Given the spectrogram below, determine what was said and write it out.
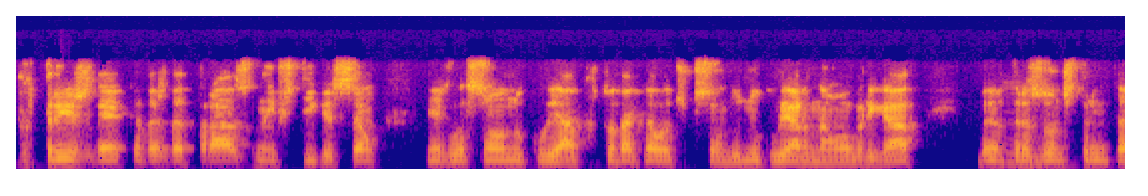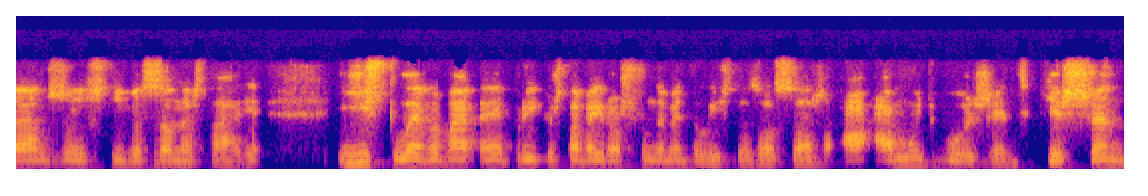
por três décadas de atraso na investigação em relação ao nuclear, por toda aquela discussão do nuclear não obrigado, atrasou-nos 30 anos em investigação uhum. nesta área. E isto leva, é por aí que eu estava a ir aos fundamentalistas, ou seja, há, há muito boa gente que achando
